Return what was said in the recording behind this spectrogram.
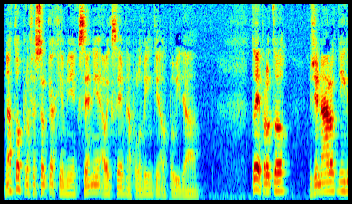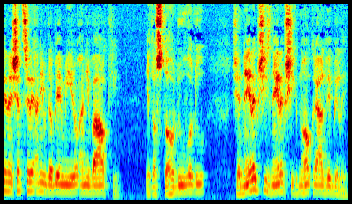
na to profesorka chemie Ksenie Alexejevna Polovinky odpovídá. To je proto, že národ nikdy nešetřili ani v době míru, ani války. Je to z toho důvodu, že nejlepší z nejlepších mnohokrát vybili,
